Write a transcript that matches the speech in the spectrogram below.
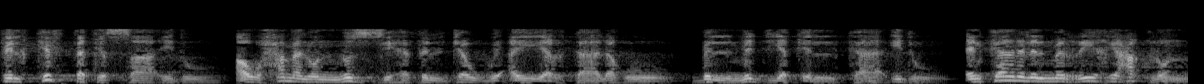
في الكفة الصائد؟ أو حمل نزه في الجو أن يغتاله بالمدية الكائد؟ إن كان للمريخ عقل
